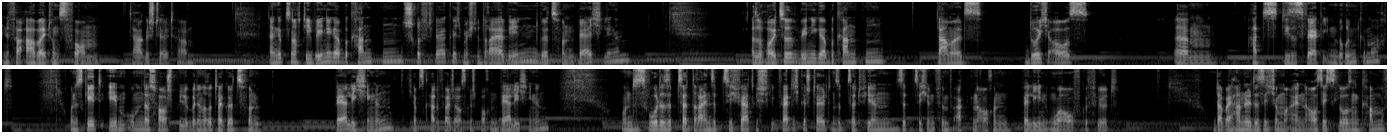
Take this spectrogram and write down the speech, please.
eine Verarbeitungsform dargestellt haben. Dann gibt es noch die weniger bekannten Schriftwerke. Ich möchte drei erwähnen. Götz von Berchlingen. Also heute weniger bekannten. Damals durchaus ähm, hat dieses Werk ihn berühmt gemacht. Und es geht eben um das Schauspiel über den Ritter Götz von Berlichingen. Ich habe es gerade falsch ausgesprochen, Berlichingen. Und es wurde 1773 fertig, fertiggestellt und 1774 in fünf Akten auch in Berlin uraufgeführt. Und dabei handelt es sich um einen aussichtslosen Kampf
